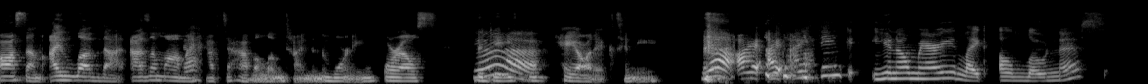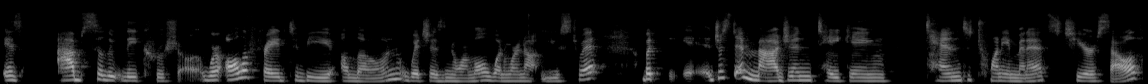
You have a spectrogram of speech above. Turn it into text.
awesome. I love that. As a mom yeah. i have to have alone time in the morning or else the yeah. day is chaotic to me. Yeah I, I i think you know mary like aloneness is absolutely crucial. We're all afraid to be alone which is normal when we're not used to it. But eh, just imagine taking 10 to 20 minutes to yourself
